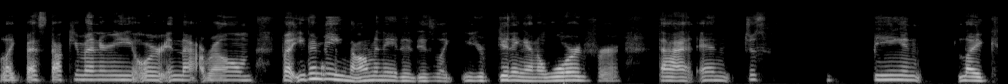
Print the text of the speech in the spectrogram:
like best documentary or in that realm but even being nominated is like you're getting an award for that and just being in like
